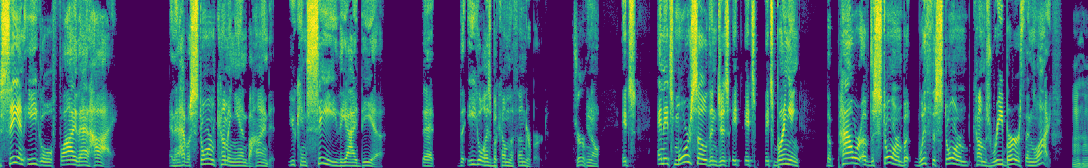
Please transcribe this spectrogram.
see an eagle fly that high and have a storm coming in behind it, you can see the idea that the eagle has become the thunderbird. Sure. You know, it's and it's more so than just it it's it's bringing the power of the storm, but with the storm comes rebirth and life. Mm-hmm.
